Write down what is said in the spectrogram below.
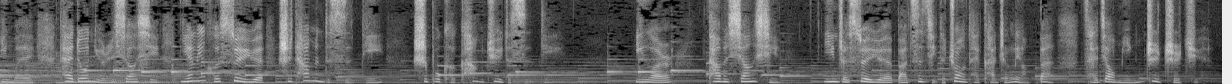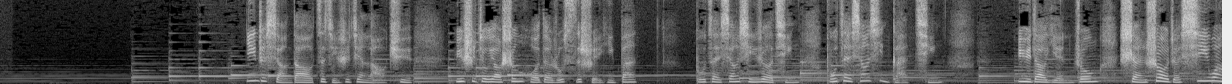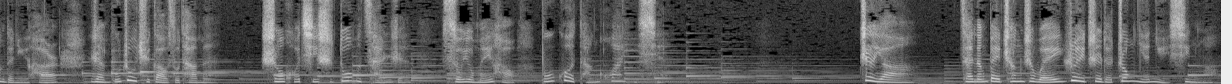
因为太多女人相信年龄和岁月是他们的死敌，是不可抗拒的死敌。因而，他们相信，因着岁月把自己的状态砍成两半，才叫明智之举。因着想到自己日渐老去，于是就要生活的如死水一般，不再相信热情，不再相信感情。遇到眼中闪烁着希望的女孩，忍不住去告诉他们，生活其实多么残忍。所有美好不过昙花一现，这样才能被称之为睿智的中年女性吗？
